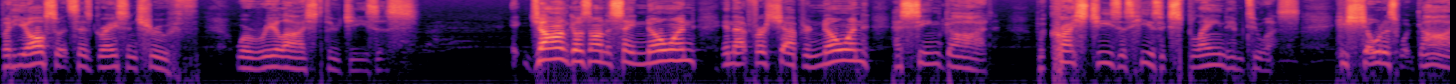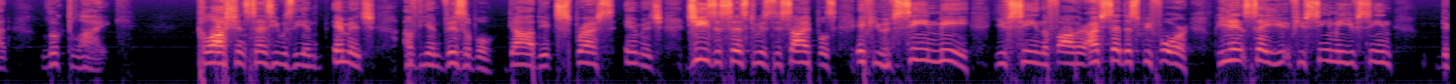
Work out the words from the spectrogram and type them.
but he also, it says, grace and truth were realized through Jesus. John goes on to say, No one in that first chapter, no one has seen God, but Christ Jesus, He has explained Him to us. He showed us what God looked like. Colossians says He was the in- image of the invisible God, the express image. Jesus says to His disciples, If you have seen me, you've seen the Father. I've said this before, but He didn't say, If you've seen me, you've seen the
